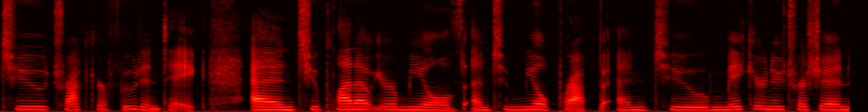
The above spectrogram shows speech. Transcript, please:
to track your food intake and to plan out your meals and to meal prep and to make your nutrition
